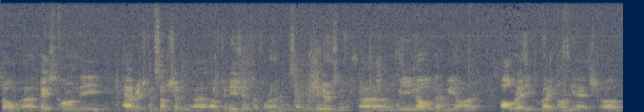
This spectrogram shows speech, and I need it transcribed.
So, uh, based on the average consumption uh, of Tunisians of 470 liters, uh, we know that we are already right on the edge of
